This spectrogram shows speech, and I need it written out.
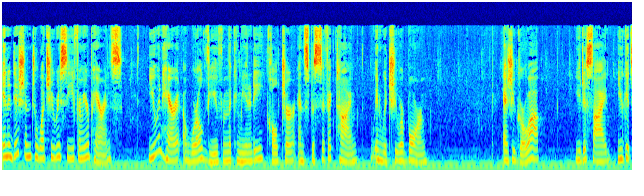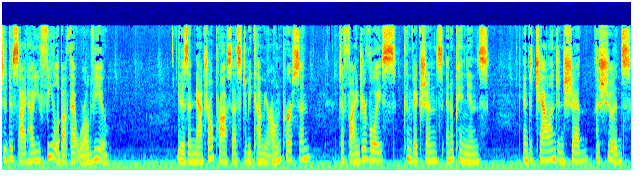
In addition to what you receive from your parents, you inherit a worldview from the community, culture, and specific time in which you were born. As you grow up, you decide you get to decide how you feel about that worldview. It is a natural process to become your own person, to find your voice, convictions, and opinions, and to challenge and shed the shoulds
